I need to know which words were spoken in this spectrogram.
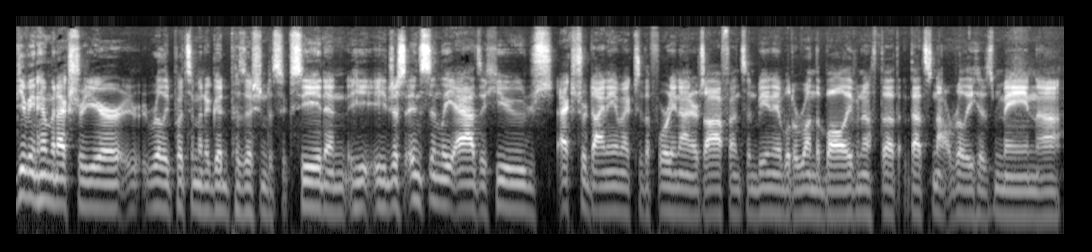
giving him an extra year really puts him in a good position to succeed. And he, he just instantly adds a huge extra dynamic to the 49ers offense and being able to run the ball, even if that, that's not really his main uh,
